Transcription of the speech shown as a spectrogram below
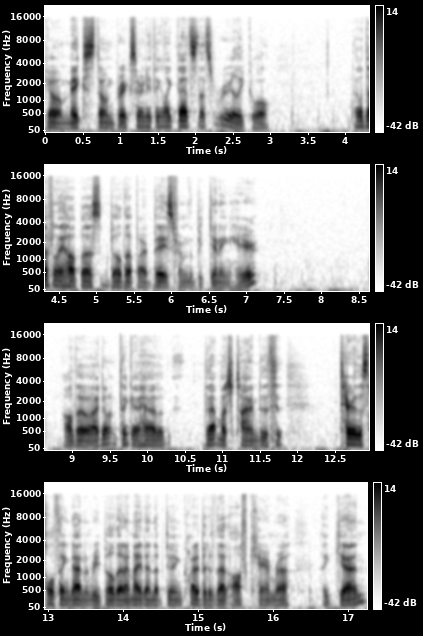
go make stone bricks or anything like that, so that's really cool. That'll definitely help us build up our base from the beginning here. Although I don't think I have that much time to tear this whole thing down and rebuild it. I might end up doing quite a bit of that off camera again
